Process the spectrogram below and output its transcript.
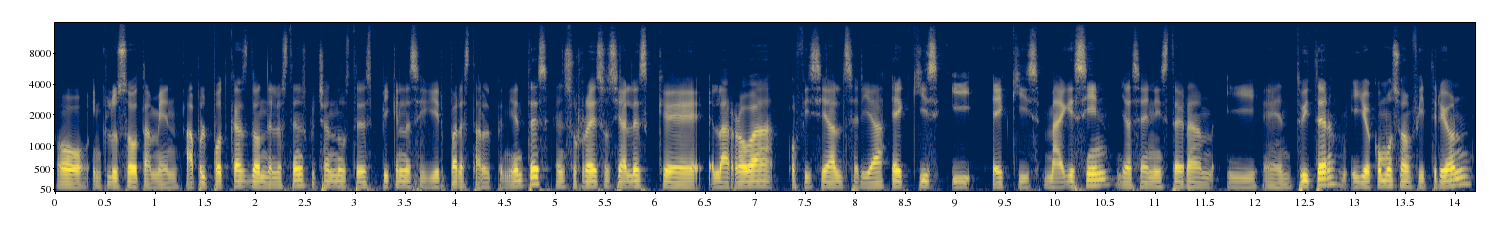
o incluso también Apple Podcast donde lo estén escuchando ustedes píquenle seguir para estar al pendientes en sus redes sociales que el arroba oficial sería x y X Magazine, ya sea en Instagram y en Twitter. Y yo como su anfitrión,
